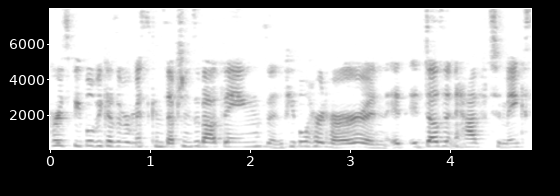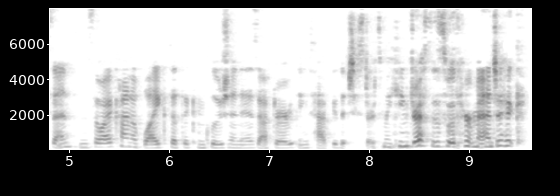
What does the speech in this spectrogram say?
hurts people because of her misconceptions about things and people hurt her and it, it doesn't have to make sense. And so i kind of like that the conclusion is after everything's happy that she starts making dresses with her magic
